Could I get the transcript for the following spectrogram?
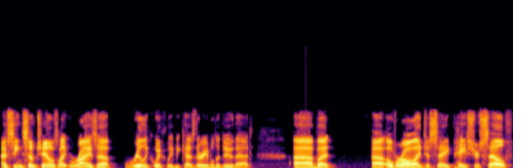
i've seen some channels like rise up really quickly because they're able to do that. Uh, but uh, overall i just say pace yourself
